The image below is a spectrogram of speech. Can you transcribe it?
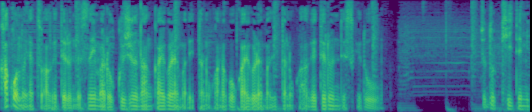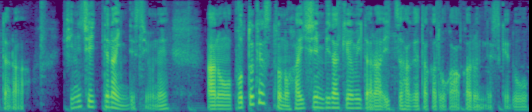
過去のやつを上げてるんですね。今60何回ぐらいまでいったのかな、5回ぐらいまでいったのか上げてるんですけど、ちょっと聞いてみたら、日にちいってないんですよね。あの、ポッドキャストの配信日だけを見たらいつ上げたかどうかわかるんですけど、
